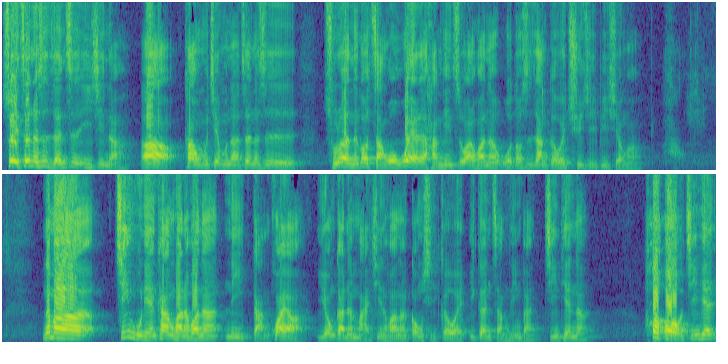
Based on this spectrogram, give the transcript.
所以真的是仁至义尽啊！啊，看我们节目呢，真的是除了能够掌握未来的行情之外的话呢，我都是让各位趋吉避凶啊。好，那么金虎年看盘的话呢，你赶快啊，勇敢的买进的话呢，恭喜各位一根涨停板。今天呢，吼吼，今天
